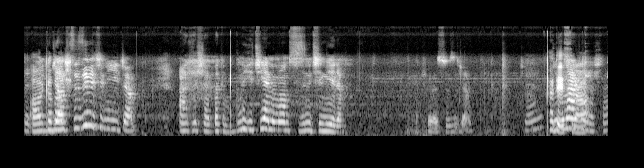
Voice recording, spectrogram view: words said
Arkadaşlar, Arkadaş. Sizin için yiyeceğim. Arkadaşlar bakın bunu hiç yemem ama sizin için yerim. Şöyle süzeceğim. Hadi Durun Esra. Arkadaşlar.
